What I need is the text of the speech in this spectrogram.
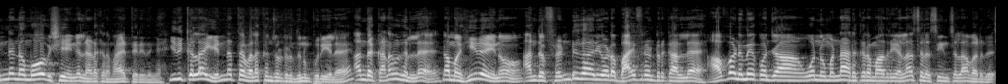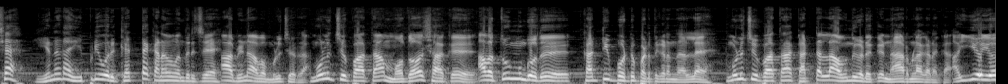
என்னென்னமோ விஷயங்கள் நடக்கிற மாதிரி தெரியுதுங்க. இதுக்கெல்லாம் என்னத்த விளக்கம் சொல்றதுன்னு புரியல. அந்த கனவுகள்ல நம்ம ஹீரோயினும் அந்த ஃப்ரெண்டுகாரியோட பாய் ஃப்ரெண்ட் இருக்கான்ல அவனுமே கொஞ்சம் ஒன்னு மண்ணா இருக்கிற மாதிரி எல்லாம் சில சீன்ஸ் எல்லாம் வருது. ச்சே என்னடா இப்படி ஒரு கெட்ட கனவு வந்துருச்சு அப்படின்னு அவன் முழிச்சிடுறா. முழிச்சு பார்த்தா மொதல் ஷாக்கு. அவ தூங்கும்போது கட்டி போட்டு படுத்து கிடந்தால முழிச்சு பார்த்தா கட்டெல்லாம் அவுந்து கிடக்கு நார்மலா கிடக்க. ஐயோ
